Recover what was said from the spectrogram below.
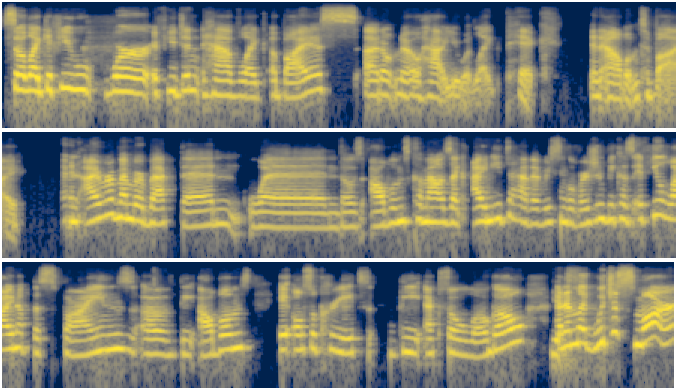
so like if you were if you didn't have like a bias, I don't know how you would like pick an album to buy and I remember back then when those albums come out, it's like I need to have every single version because if you line up the spines of the albums, it also creates the EXO logo. Yes. And I'm like, which is smart,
